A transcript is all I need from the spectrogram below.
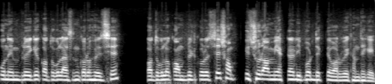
কোন এমপ্লয়িকে কতগুলো অ্যাসেন্ড করা হয়েছে, কতগুলো কমপ্লিট করেছে সব কিছুর আমি একটা রিপোর্ট দেখতে পারব এখান থেকেই।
